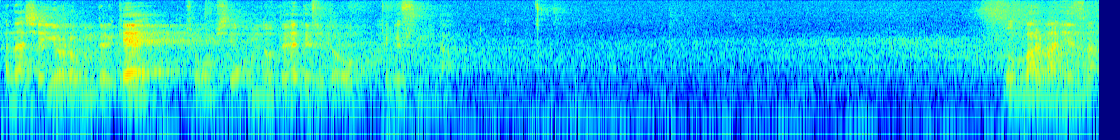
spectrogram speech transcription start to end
하나씩 여러분들께 조금씩 업로드 해드리도록 하겠습니다. 너무 말 많이 했나?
